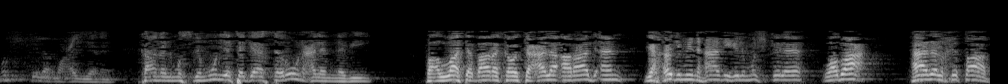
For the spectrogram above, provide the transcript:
مشكلة معينة. كان المسلمون يتجاسرون على النبي. فالله تبارك وتعالى أراد أن يحد من هذه المشكلة وضع هذا الخطاب.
